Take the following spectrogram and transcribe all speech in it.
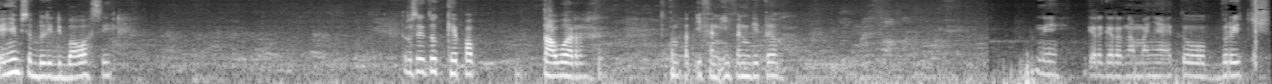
Kayaknya bisa beli di bawah sih. Terus itu K-pop tower. Tempat event-event gitu. Nih gara-gara namanya itu bridge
